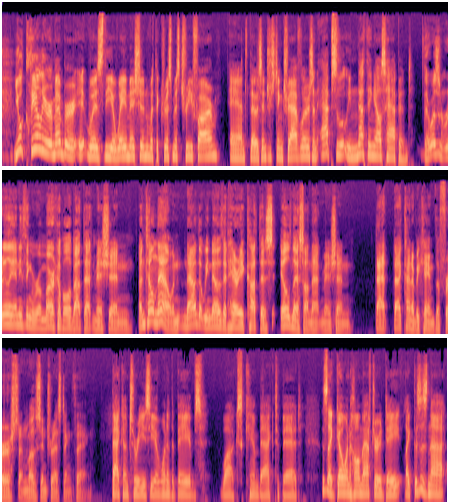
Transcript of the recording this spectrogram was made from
you'll clearly remember it was the away mission with the Christmas tree farm and those interesting travelers, and absolutely nothing else happened. There wasn't really anything remarkable about that mission until now. And now that we know that Harry caught this illness on that mission, that that kind of became the first and most interesting thing. Back on Taresia, one of the babes walks Kim back to bed. This is like going home after a date. Like, this is not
